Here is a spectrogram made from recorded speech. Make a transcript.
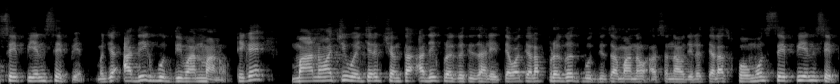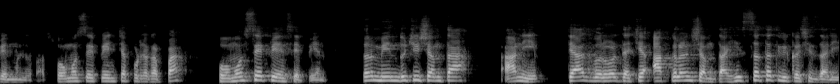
सेपियन सेपियन म्हणजे अधिक बुद्धिमान मानव ठीक आहे? मानवाची वैचारिक क्षमता अधिक प्रगती झाली तेव्हा त्याला प्रगत बुद्धीचा मानव असं नाव दिलं. त्यालाच होमो सेपियन सेपियन म्हणलं जातात होमो सेपियनच्या पुढचा टप्पा होमो सेपियन सेपियन. तर मेंदूची क्षमता आणि त्याचबरोबर त्याची आकलन क्षमता ही सतत विकसित झाली.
